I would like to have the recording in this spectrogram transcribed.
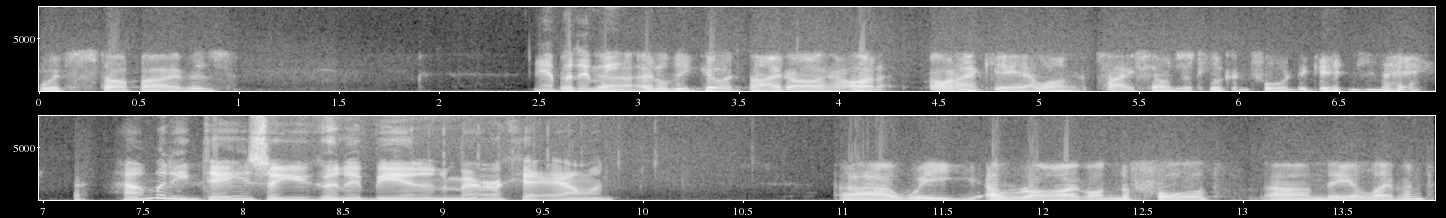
with stopovers. Yeah, but, But, I mean, uh, it'll be good, mate. I, I, don't- I don't care how long it takes. I'm just looking forward to getting there. how many days are you going to be in America, Alan? Uh, we arrive on the 4th, on the 11th,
